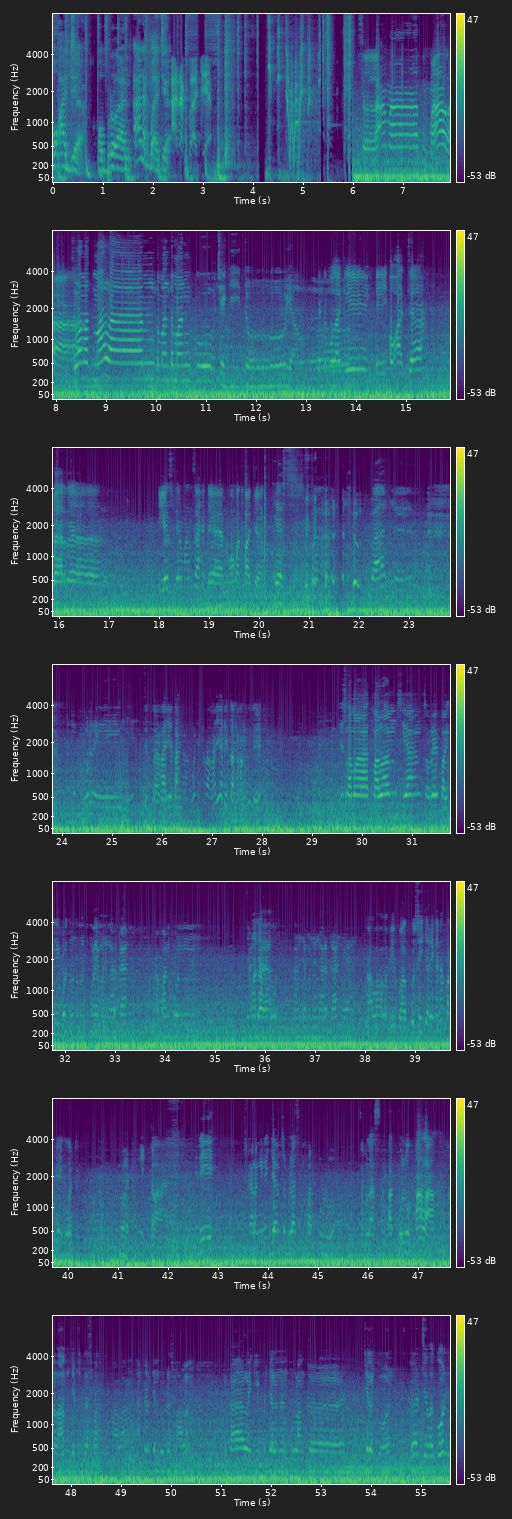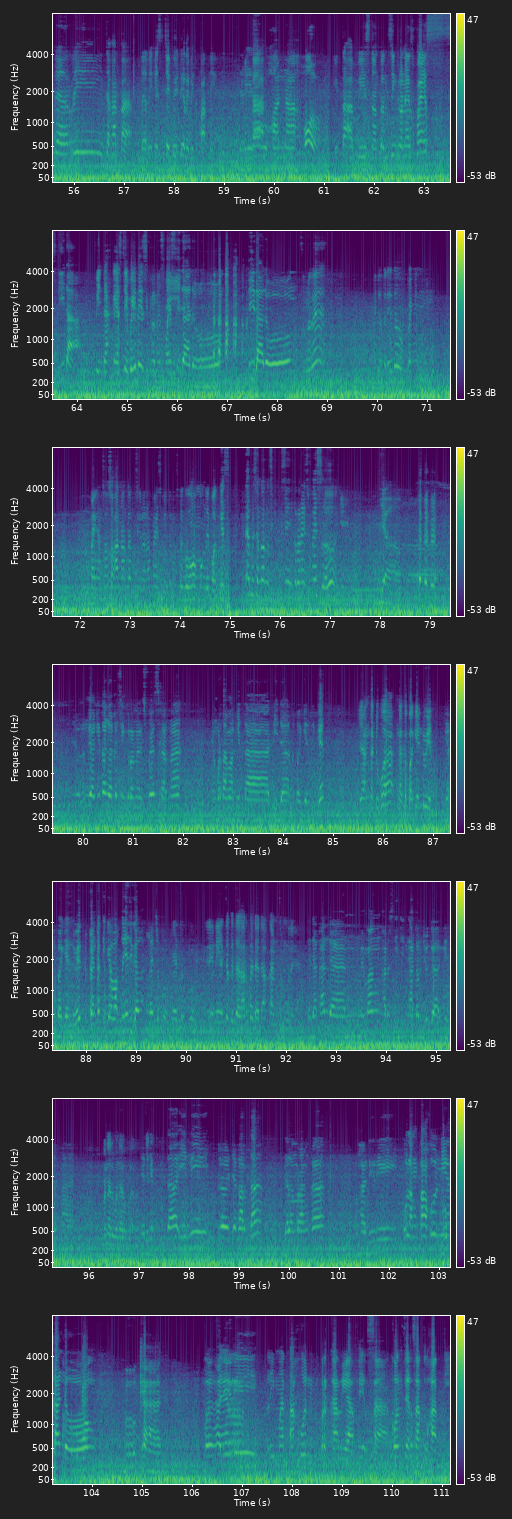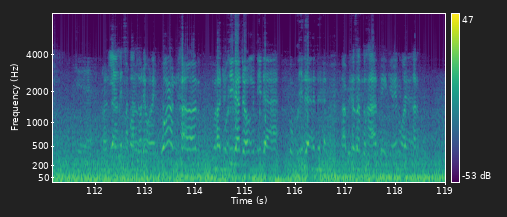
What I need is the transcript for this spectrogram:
O aja, obrolan anak baja. Anak baja. Selamat malam. Selamat malam teman-temanku Cek gitu ya Allah Ketemu lagi di O aja bareng Ius Firmansyah dan Muhammad Fajar. Yes Betul banget Ada kuring ya. Citra Raya Tangerang. Oh, Citra Raya di Tangerang juga ya. Jadi selamat malam, siang, sore, pagi buat teman-teman semua yang mendengarkan. Kapan pun Di mana pun. anda, anda mendengarkan ya. Kalau lebih bagus sih jaringannya pakai waduh Waduh. Iklan. Jadi sekarang ini jam 11.40 11.40 malam. malam jam 11.40 malam hampir jam 12 malam. Kita lagi perjalanan pulang ke Cilegon. Ke Cilegon dari Jakarta dari SCBD lebih tepatnya Kita- Suhana Hall kita habis nonton Synchronize Fest. Tidak. Pindah ke SCBD Synchronize Fest. Tidak dong. Tidak dong. Sebenarnya aduh tadi itu pengen pengen sosokan nonton Synchronize Fest gitu. Maksudnya gue ngomong di podcast kita bisa nonton Synchronize Fest loh. Gitu. ya ya enggak kita nggak ke Synchronize Fest karena yang pertama kita tidak kebagian tiket yang kedua nggak kebagian duit. Nggak kebagian duit. Yang ketiga waktunya juga nggak cukup. Nggak cukup. Ini aja ke Jakarta dadakan sebenarnya. Dadakan dan memang harus izin kantor juga gitu kan. Benar benar benar. Jadi kita ini ke Jakarta dalam rangka menghadiri ulang tahun ya. Bukan dong, bukan. Menghadiri lima tahun berkarya Versa konser satu hati yang disponsori oleh One Heart Waduh, tidak dong, tidak, tidak ada. bisa satu hati kirain One. Heart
